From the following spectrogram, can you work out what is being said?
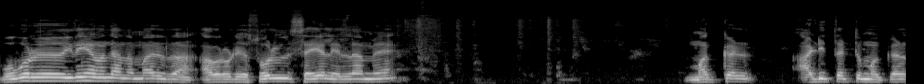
ஒவ்வொரு இதையும் வந்து அந்த மாதிரி தான். அவருடைய சொல் செயல் எல்லாமே மக்கள் அடித்தட்டு மக்கள்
